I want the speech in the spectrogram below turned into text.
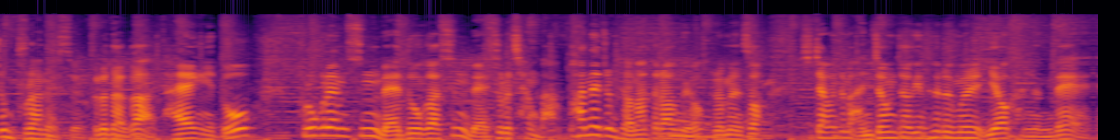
좀 불안했어요. 그러다가 다행히도 프로그램 순 매도가 순 매수로 장 막판에 좀 변하더라고요. 음. 그러면서 시장은 좀 안정적인 흐름을 이어갔는데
